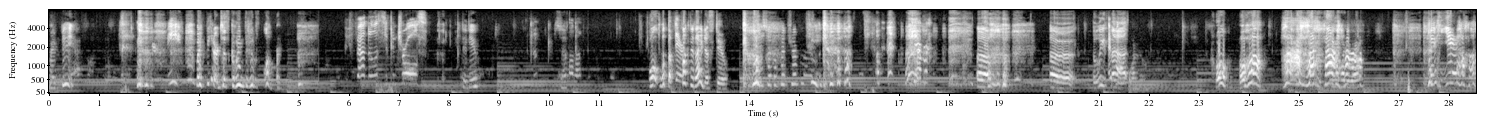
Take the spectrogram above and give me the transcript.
My feet. Your feet. My feet are just going through the floor. I found a list of controls. Did you? Hold on. Well, what the There. fuck did I just do? I just took a picture of my feet. Camera. uh, uh, delete that. Oh, oh ha! Ha ha ha! yeah!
